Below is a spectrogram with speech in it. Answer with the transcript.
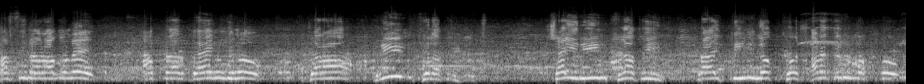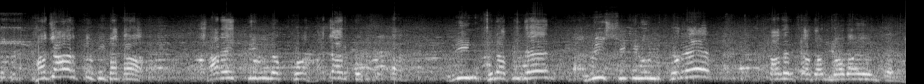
হাসিনার আমলে আপনার ব্যাংকগুলো যারা ঋণ খেলাপি সেই ঋণ খেলাপি প্রায় তিন লক্ষ, সাড়ে তিন লক্ষ, হাজার কোটি টাকা, সাড়ে তিন লক্ষ, হাজার কোটি টাকা ঋণ খেলাপিদের রিশিডিউল করে তাদেরকে আবার নবায়ন করা।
